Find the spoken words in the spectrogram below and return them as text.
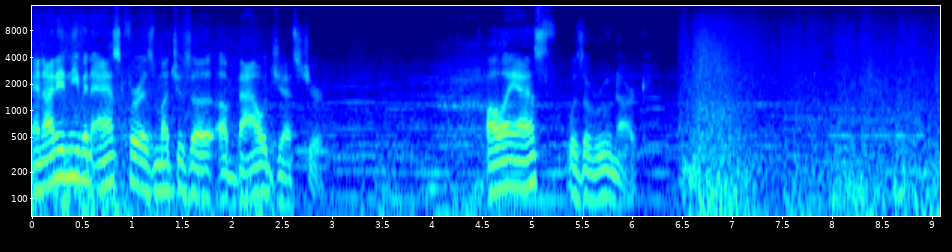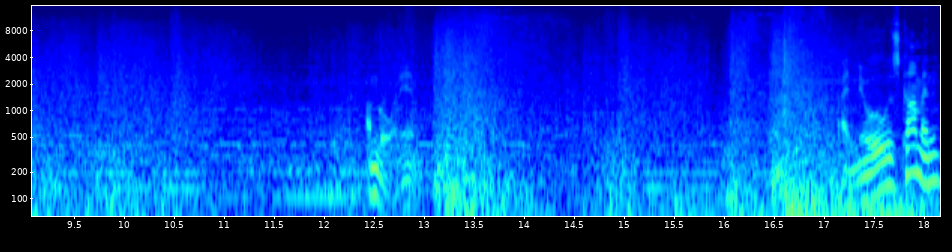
And I didn't even ask for as much as a, a bow gesture. All I asked was a rune arc. I'm going in. Knew it was coming.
